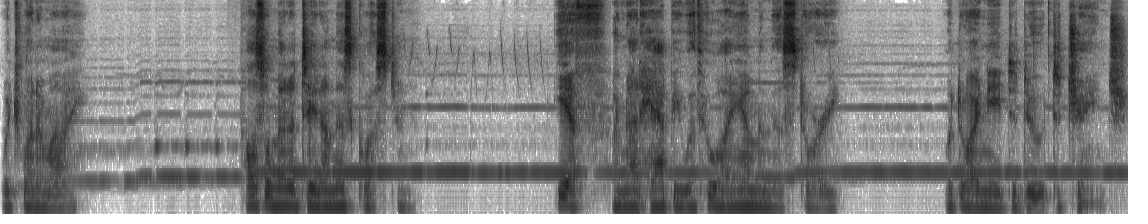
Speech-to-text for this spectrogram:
which one am I? Also, meditate on this question. If I'm not happy with who I am in this story, what do I need to do to change?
